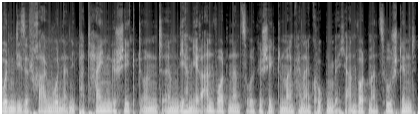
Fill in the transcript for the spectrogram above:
wurden diese Fragen wurden an die Parteien geschickt und ähm, die haben ihre Antworten dann zurückgeschickt und man kann dann gucken, welche Antwort man zustimmt.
